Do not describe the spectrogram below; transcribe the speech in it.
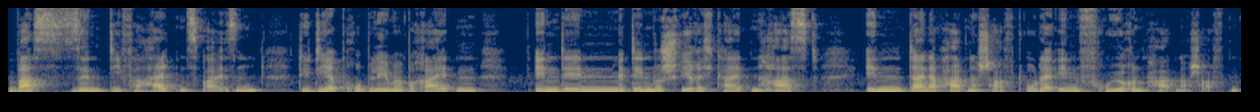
was sind die Verhaltensweisen, die dir Probleme bereiten, in denen, mit denen du Schwierigkeiten hast in deiner Partnerschaft oder in früheren Partnerschaften?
